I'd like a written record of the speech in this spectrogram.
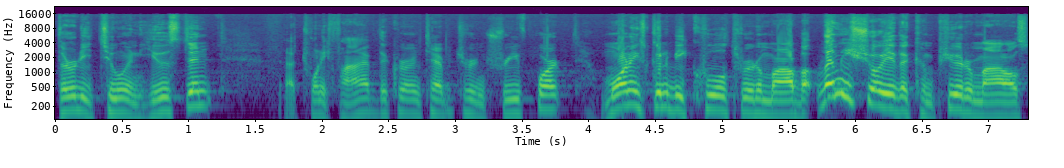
32 in Houston. Uh, 25 the current temperature in Shreveport. Morning's going to be cool through tomorrow, but let me show you the computer models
